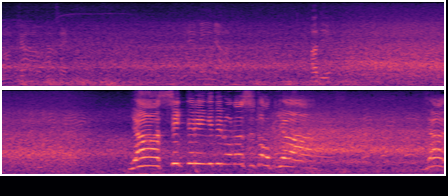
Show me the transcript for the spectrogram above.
Marcao has it. Hadi. Ya siktirin gidin o nasıl top ya. Ya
